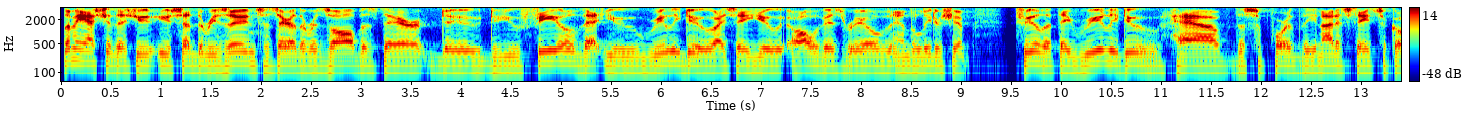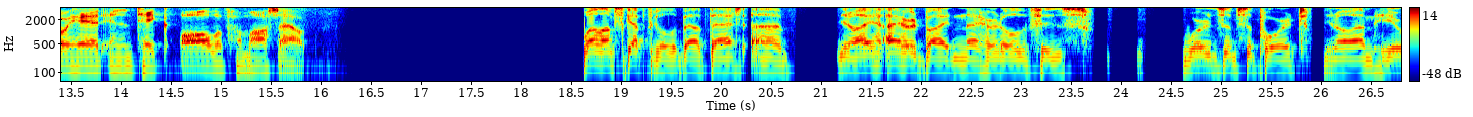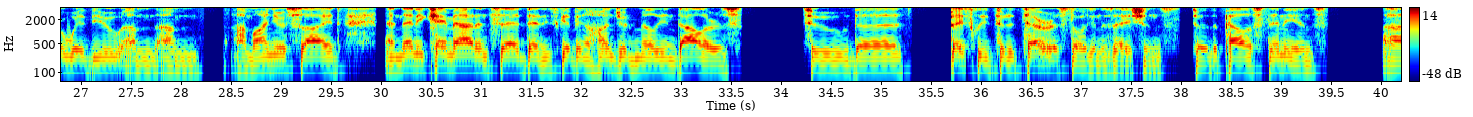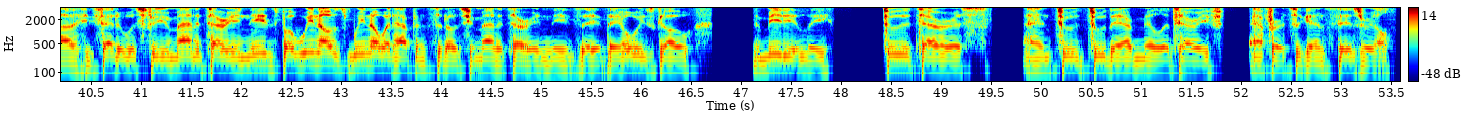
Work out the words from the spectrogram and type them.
let me ask you this. You, you said the resilience is there, the resolve is there. Do, do you feel that you really do, I say you, all of Israel and the leadership, feel that they really do have the support of the United States to go ahead and take all of Hamas out? Well, I'm skeptical about that. Uh, you know, I, I heard Biden. I heard all of his words of support. You know, I'm here with you. I'm I'm I'm on your side. And then he came out and said that he's giving hundred million dollars to the basically to the terrorist organizations, to the Palestinians. Uh, he said it was for humanitarian needs, but we knows we know what happens to those humanitarian needs. They they always go immediately to the terrorists and to, to their military efforts against Israel.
